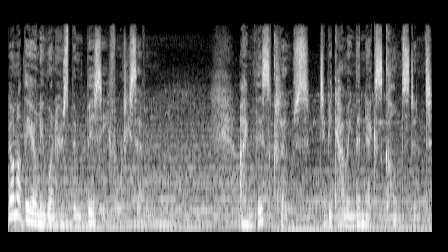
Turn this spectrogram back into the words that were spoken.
You're not the only one who's been busy, 47. I'm this close to becoming the next constant.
